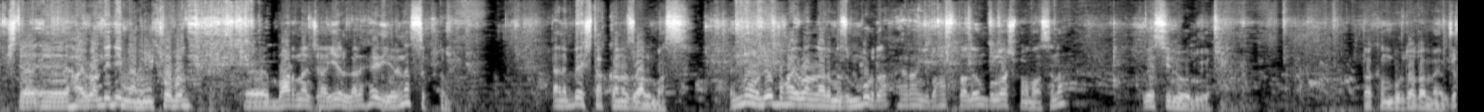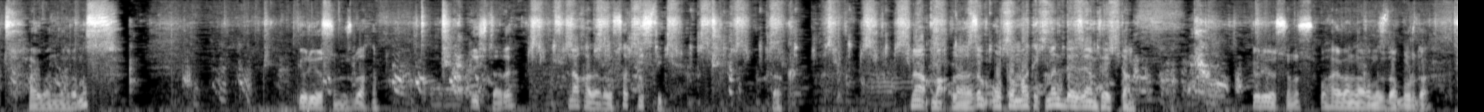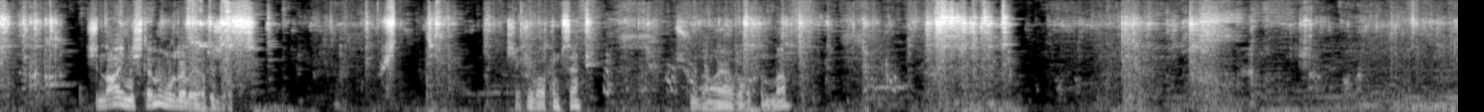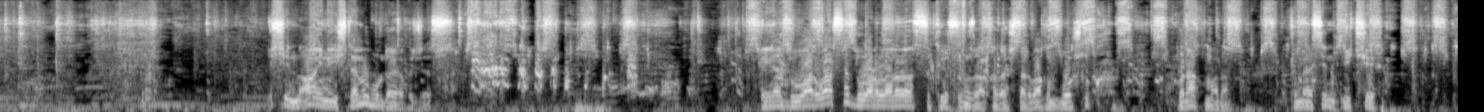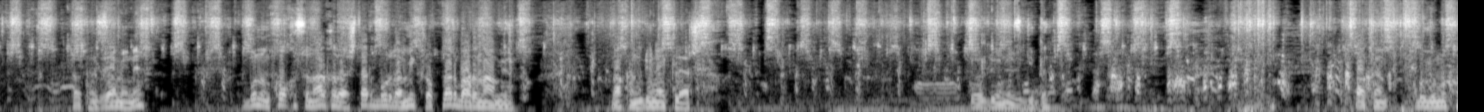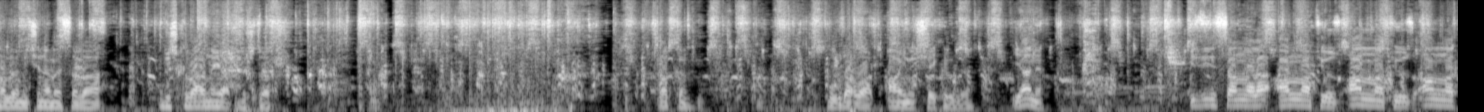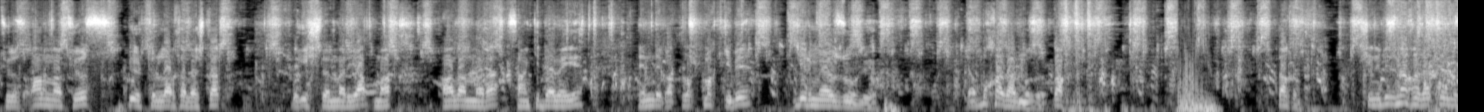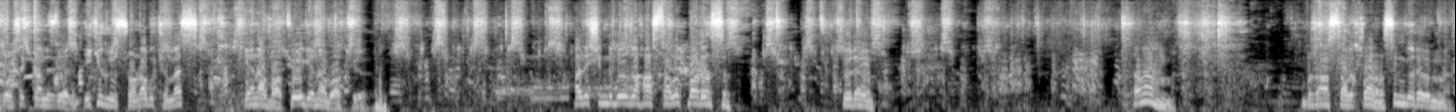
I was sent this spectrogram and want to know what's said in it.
işte e, hayvan dediğim yani mikrobun e, barınacağı yerlere her yerine sıktım. Yani 5 dakikanızı almaz. E ne oluyor? Bu hayvanlarımızın burada herhangi bir hastalığın bulaşmamasına vesile oluyor. Bakın burada da mevcut hayvanlarımız. Görüyorsunuz bakın. Dışları ne kadar olsa pislik. Bak. Ne yapmak lazım? Otomatikmen dezenfektan. Görüyorsunuz bu hayvanlarımız da burada. Şimdi aynı işlemi burada da yapacağız. Çekil bakayım sen. Şuradan ayak altından. Şimdi aynı işlemi burada yapacağız. Eğer duvar varsa duvarlara da sıkıyorsunuz arkadaşlar. Bakın boşluk bırakmadan. Kümesin içi. Bakın zemini. Bunun kokusunu arkadaşlar burada mikroplar barınamıyor. Bakın dünekler. Gördüğünüz gibi. Bakın bu yumurtalığın içine mesela dışkılarını yapmışlar. Bakın burada var aynı şekilde. Yani biz insanlara anlatıyoruz, anlatıyoruz, anlatıyoruz, anlatıyoruz. Bir türlü arkadaşlar bu işlemler yapmak adamlara sanki deveyi hendek atlatmak gibi bir mevzu oluyor. Ya bu kadar mı zor? Bakın. Bakın. Şimdi biz ne kadar temizlersek temizleyelim. İki gün sonra bu kümes gene batıyor, gene batıyor. Hadi şimdi burada hastalık barınsın. Göreyim. Tamam mı? Burada hastalık barınsın göreyim ben.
